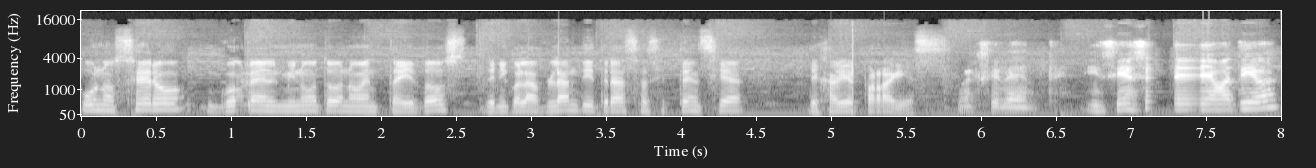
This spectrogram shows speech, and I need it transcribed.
1-0, gol en el minuto 92 de Nicolás Blandi tras asistencia de Javier Parragués. Excelente. ¿Incidencia llamativa?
